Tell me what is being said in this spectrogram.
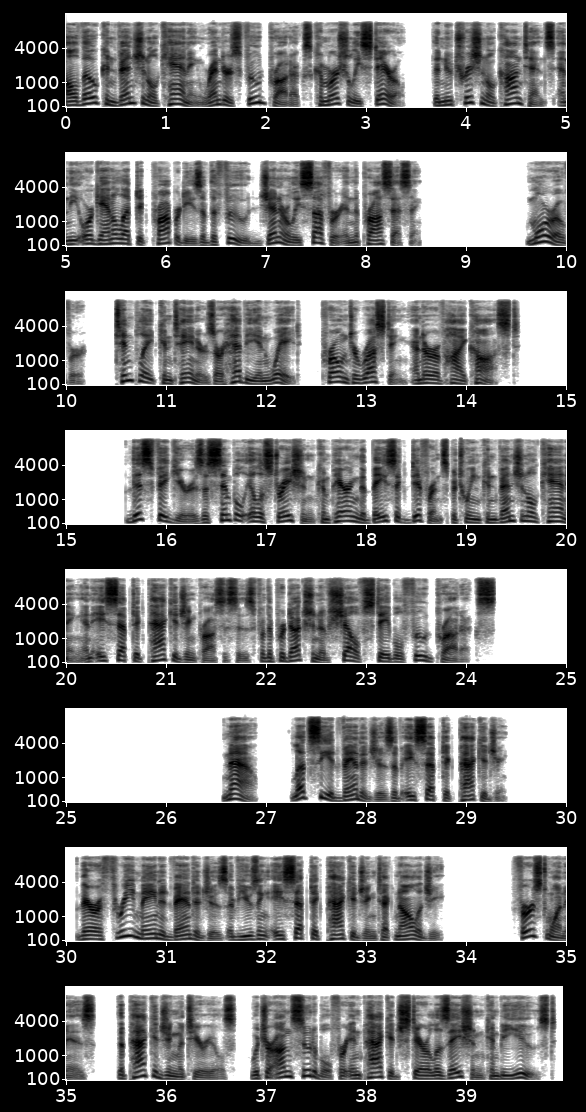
Although conventional canning renders food products commercially sterile, the nutritional contents and the organoleptic properties of the food generally suffer in the processing. Moreover, tinplate containers are heavy in weight, prone to rusting, and are of high cost. This figure is a simple illustration comparing the basic difference between conventional canning and aseptic packaging processes for the production of shelf-stable food products. Now, let's see advantages of aseptic packaging. There are three main advantages of using aseptic packaging technology. First one is, the packaging materials, which are unsuitable for in-package sterilization can be used.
